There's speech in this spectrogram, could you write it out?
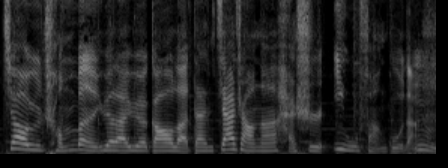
教育成本越来越高了，但家长呢还是义无反顾的。嗯，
